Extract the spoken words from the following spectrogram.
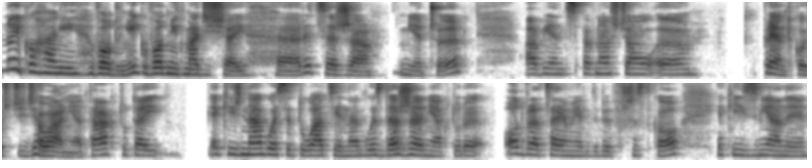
No i kochani, wodnik. Wodnik ma dzisiaj e, rycerza mieczy, a więc z pewnością e, prędkość działania, tak? Tutaj jakieś nagłe sytuacje, nagłe zdarzenia, które odwracają jak gdyby wszystko, jakieś zmiany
